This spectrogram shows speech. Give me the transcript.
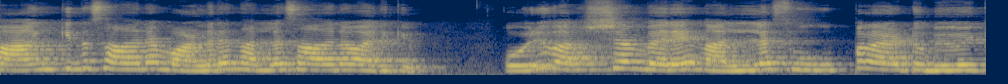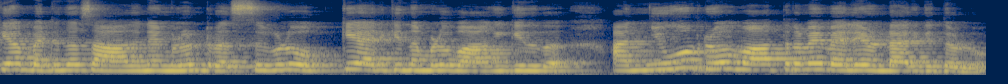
വാങ്ങിക്കുന്ന സാധനം വളരെ നല്ല സാധനമായിരിക്കും. ഒരു വർഷം വരെ നല്ല സൂപ്പറായിട്ട് ഉപയോഗിക്കാൻ പറ്റുന്ന സാധനങ്ങളും ഡ്രസ്സുകളും ഒക്കെ ആയിരിക്കും നമ്മൾ വാങ്ങിക്കുന്നത്. അഞ്ഞൂറ് രൂപ മാത്രമേ വില ഉണ്ടായിരിക്കത്തുള്ളൂ.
